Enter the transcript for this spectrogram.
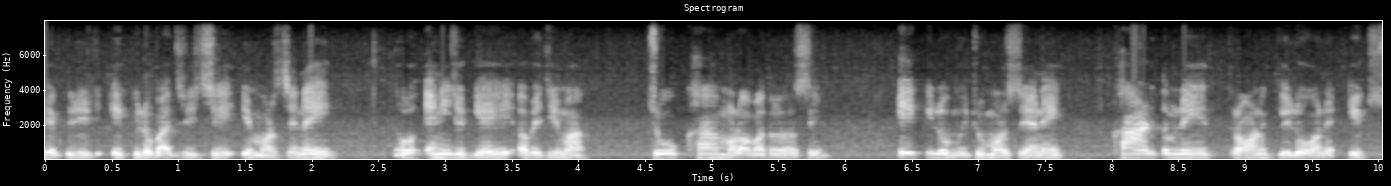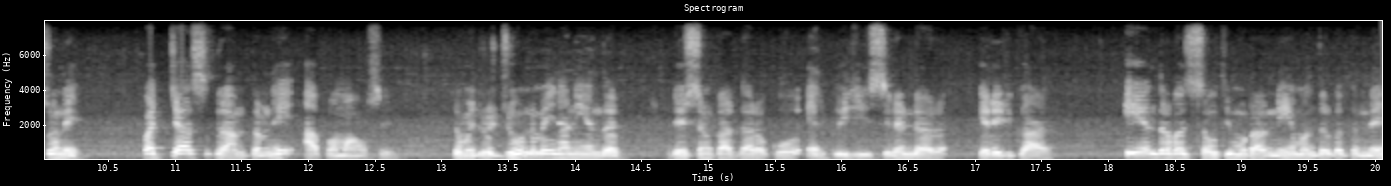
વ્યક્તિ દીઠ એક કિલો બાજરી છે એ મળશે નહીં. તો એની જગ્યાએ અવેજીમાં ચોખા મળવાપાત્ર થશે. એક કિલો મીઠું મળશે અને ખાંડ તમને ત્રણ કિલો અને એકસો ને પચાસ ગ્રામ તમને આપવામાં આવશે. તો મિત્રો જૂન મહિનાની અંદર રેશન કાર્ડ ધારકો, એલપીજી સિલિન્ડર, ક્રેડિટ કાર્ડ, એ અંતર્ગત સૌથી મોટા નિયમ અંતર્ગત તમને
